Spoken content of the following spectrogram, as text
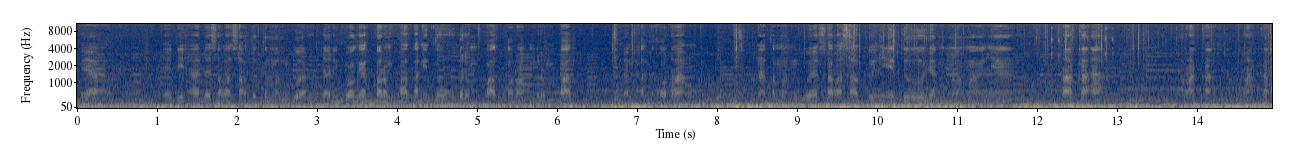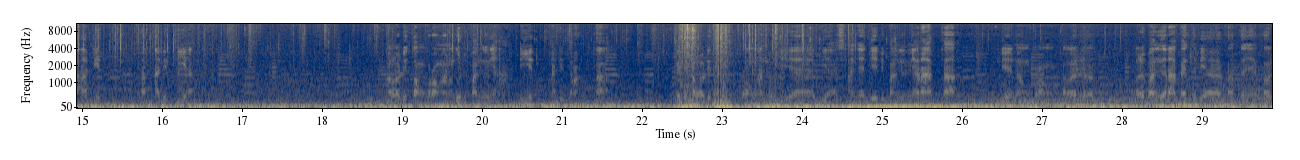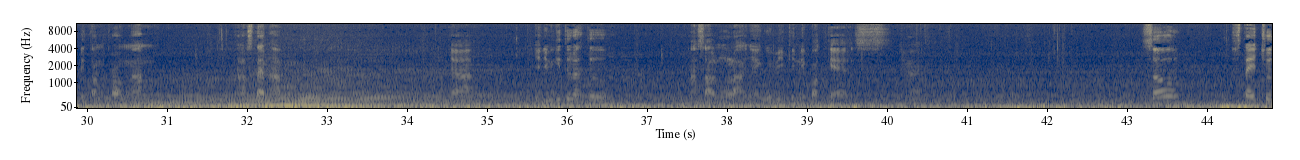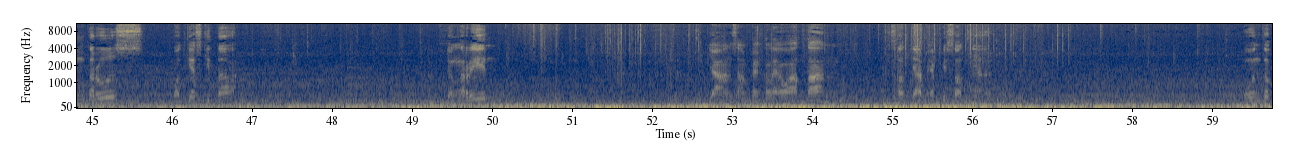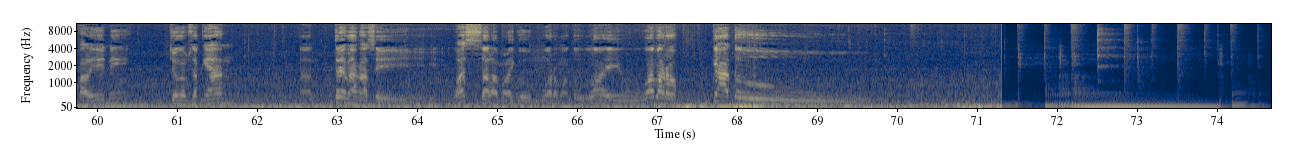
Ya Jadi ada salah satu temen gue Dari podcast perempatan itu berempat orang Berempat. Ada empat orang. Nah teman gue salah satunya itu yang namanya Raka Raka Raka Adit Raka Aditya. Kalau di tongkrongan gue dipanggilnya Adit Adit Raka. Tapi kalau di tongkrongan dia biasanya dia dipanggilnya Raka. Dia nongkrong kalau kalau dipanggil Raka itu dia katanya kalau di tongkrongan stand up. Ya. Jadi begitulah tuh. Asal mulanya gue bikin di podcast ya. so stay tune terus podcast kita. Dengerin. Jangan sampai kelewatan setiap episodenya. Untuk kali ini cukup sekian dan terima kasih. Wassalamualaikum warahmatullahi wabarakatuh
